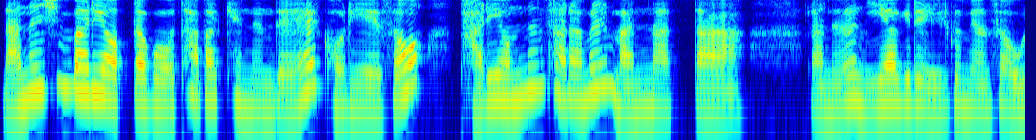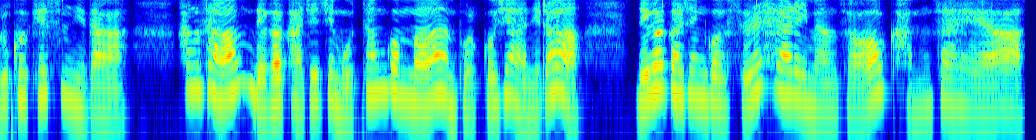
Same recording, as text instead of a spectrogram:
나는 신발이 없다고 타박했는데 거리에서 발이 없는 사람을 만났다. 라는 이야기를 읽으면서 울컥했습니다. 항상 내가 가지지 못한 것만 볼 것이 아니라 내가 가진 것을 헤아리면서 감사해야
